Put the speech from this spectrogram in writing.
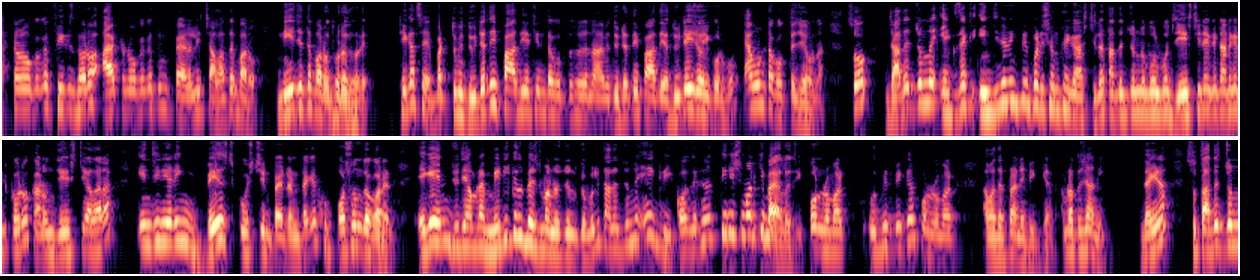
একটা নৌকাকে ফিক্স ধরো, আর একটা নৌকাকে তুমি প্যারালি চালাতে পারো। নিয়ে যেতে পারো ধরে ধরে, ঠিক আছে? বাট তুমি দুইটাতেই পা দিয়ে চিন্তা করতেছো যে না, আমি দুইটাতেই পা দিয়ে দুইটাই জয় করব, এমনটা করতে যেও না। সো যাদের জন্য এক্সাক্ট ইঞ্জিনিয়ারিং প্রিপারেশন থেকে আসছিল, তাদের জন্য বলব জিএসটিটাকে টার্গেট করো, কারণ জিএসটি আলাদা ইঞ্জিনিয়ারিং বেসড কোশ্চেন প্যাটার্নটাকে খুব পছন্দ করেন। এগেন যদি আমরা মেডিকেল বেসড মানুষজনকে বলি, তাদের জন্য এগ্রি কজ এখানে তিরিশ মার্কই বায়োলজি পনেরো মার্ক উদ্ভিদ বিজ্ঞান, পনেরো মার্ক আমাদের প্রাণী বিজ্ঞান, আমরা তো জানি। জানি না সো তাদের জন্য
